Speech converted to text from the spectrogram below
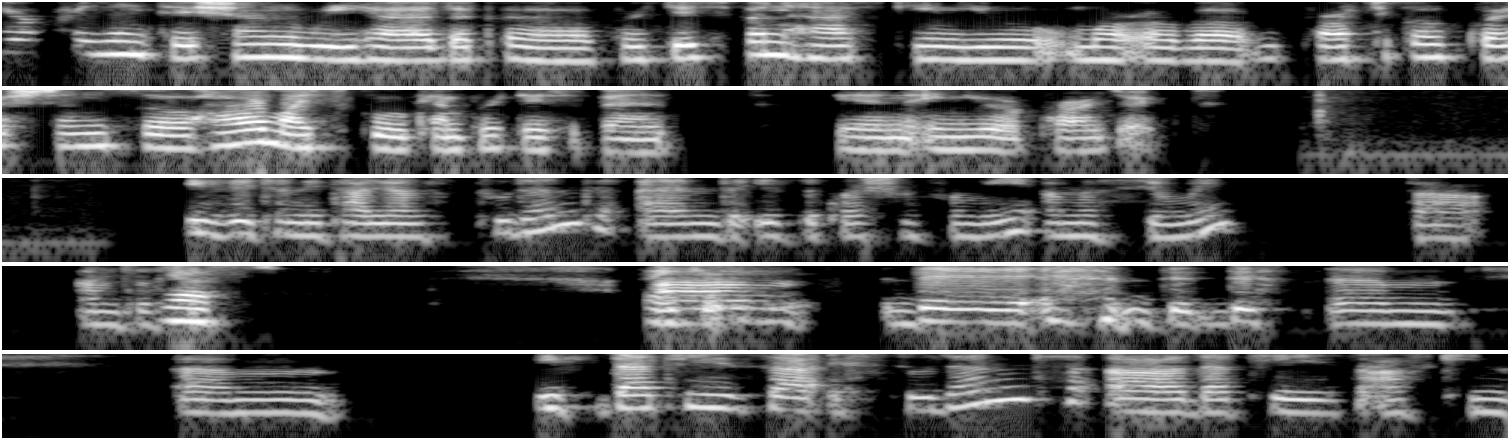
your presentation, we had a, a, participant asking you more of a practical question. So how my school can participate in, in your project? Is it an Italian student? And is the question for me, I'm assuming that I'm just... Yes. Thank um, you. The, the, this, um, um, if that is a student uh, that is asking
